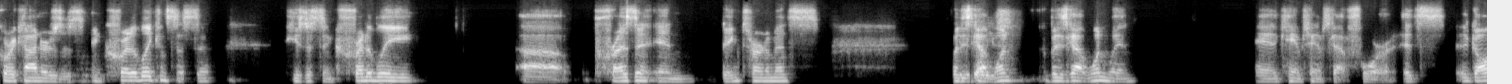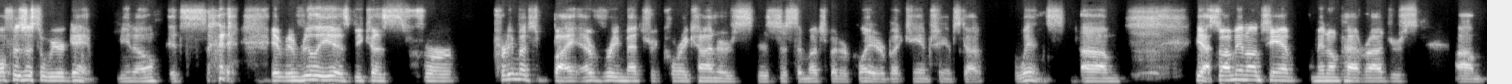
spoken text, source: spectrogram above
Corey Conners is incredibly consistent. He's just incredibly uh, present in big tournaments. But he's got one. But he's got one win, and Cam Champ's got four. It's golf is just a weird game. You know, it's it really is because for pretty much by every metric, Corey Conners is just a much better player, but Cam Champ's got wins. Um, yeah, so I'm in on Champ. I'm in on Pat Rodgers. Um,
